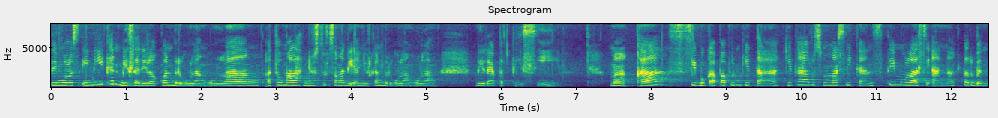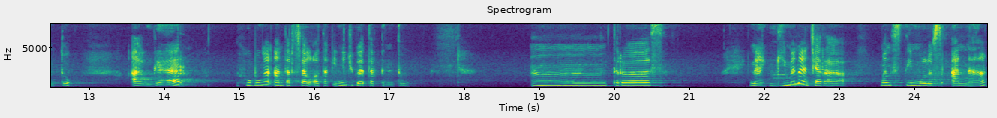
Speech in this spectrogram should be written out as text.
Stimulus ini kan bisa dilakukan berulang-ulang atau malah justru sangat dianjurkan berulang-ulang, direpetisi. Maka, sibuk apa pun kita, kita harus memastikan stimulasi anak terbentuk agar hubungan antar sel otak ini juga terbentuk. Hmm, terus, nah gimana cara menstimulus anak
